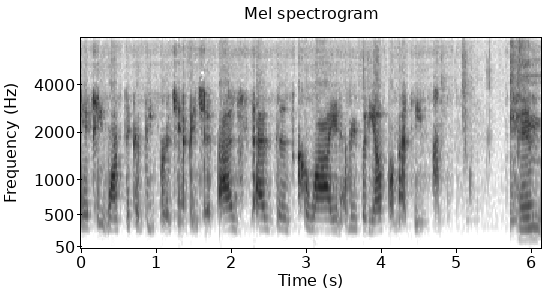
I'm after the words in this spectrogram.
if he wants to compete for a championship, as as does Kawhi and everybody else on that team. Kim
